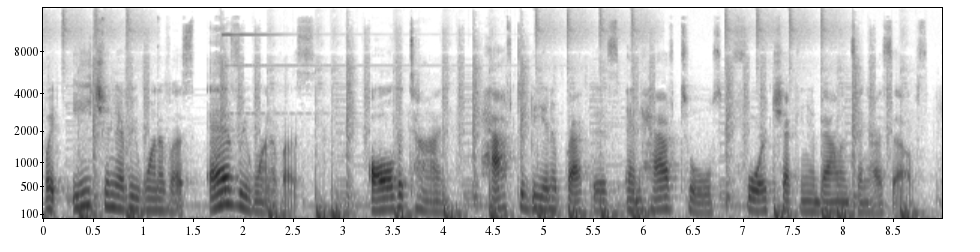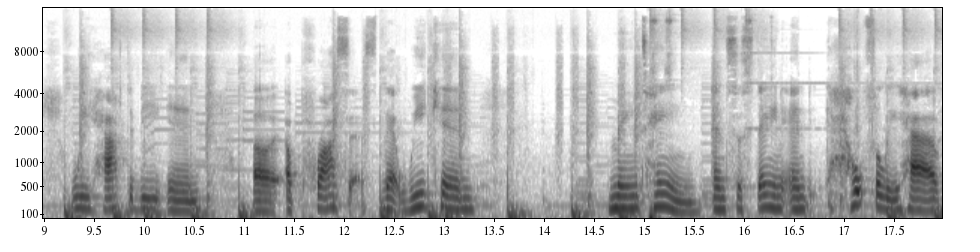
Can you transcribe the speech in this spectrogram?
but each and every one of us, every one of us, all the time, have to be in a practice and have tools for checking and balancing ourselves. We have to be in a, a process that we can maintain and sustain and hopefully have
